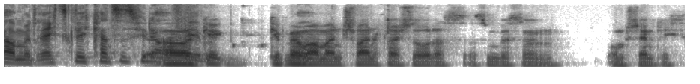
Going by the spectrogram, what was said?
ja, mit Rechtsklick kannst du es wieder aber aufheben. gi- gib mir Oh. mal mein Schweinefleisch so, das ist ein bisschen umständlich.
